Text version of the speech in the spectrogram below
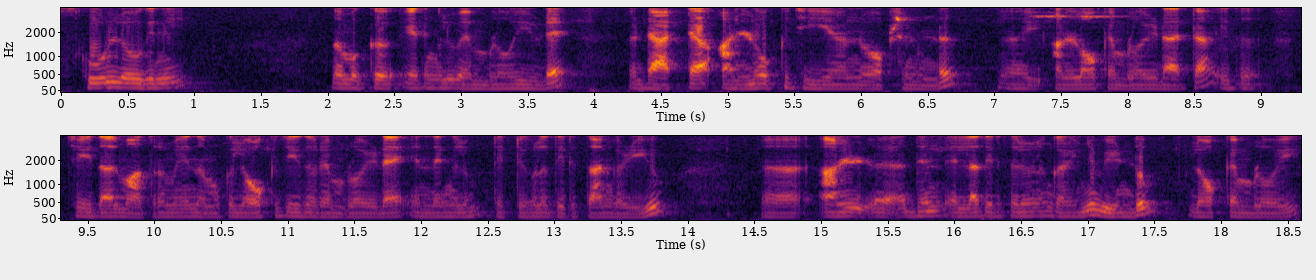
സ്കൂൾ ലോഗിനിൽ നമുക്ക് ഏതെങ്കിലും എംപ്ലോയിയുടെ ഡാറ്റ അൺലോക്ക് ചെയ്യാൻ ഓപ്ഷൻ ഉണ്ട്. അൺലോക്ക് എംപ്ലോയി ഡാറ്റ ഇത് ചെയ്താൽ മാത്രമേ നമുക്ക് ലോക്ക് ചെയ്ത ഒരു എംപ്ലോയിയുടെ എന്തെങ്കിലും തെറ്റുകൾ തിരുത്താൻ കഴിയൂ. അൺ ദെൻ എല്ലാ തിരുത്തലുകളും കഴിഞ്ഞ് വീണ്ടും ലോക്ക് എംപ്ലോയി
